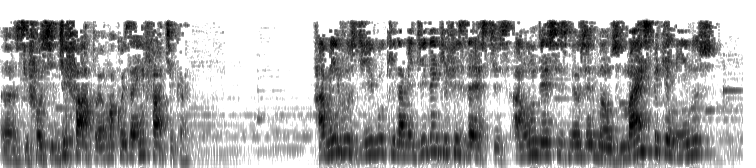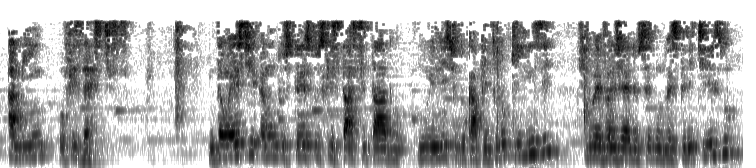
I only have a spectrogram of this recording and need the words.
uh, se fosse de fato, é uma coisa enfática. Amém vos digo que, na medida em que fizestes a um desses meus irmãos mais pequeninos, a mim o fizestes. Então, este é um dos textos que está citado no início do capítulo 15 do Evangelho segundo o Espiritismo,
